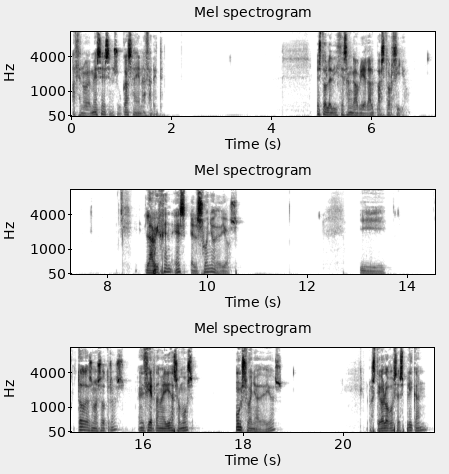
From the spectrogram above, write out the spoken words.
hace nueve meses en su casa en Nazaret. Esto le dice San Gabriel al pastorcillo. La Virgen es el sueño de Dios. Y todos nosotros, en cierta medida, somos un sueño de Dios. Los teólogos explican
